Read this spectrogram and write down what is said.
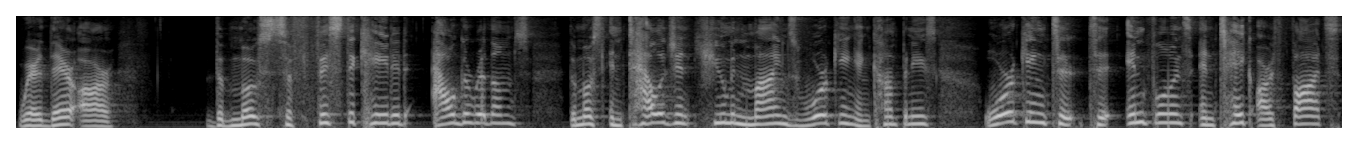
where there are the most sophisticated algorithms, the most intelligent human minds working in companies, working to, to influence and take our thoughts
